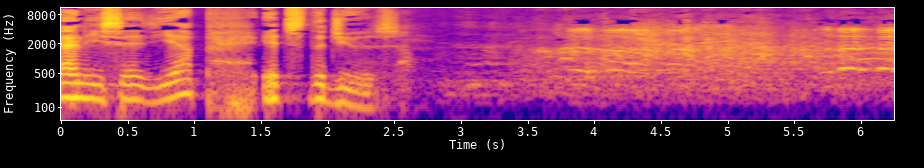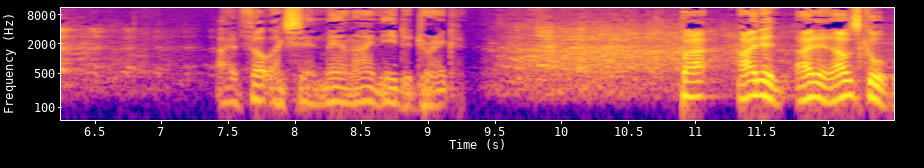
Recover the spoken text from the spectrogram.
And he said, Yep, it's the Jews. I felt like saying, Man, I need a drink. But I didn't. I didn't. I was cool.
